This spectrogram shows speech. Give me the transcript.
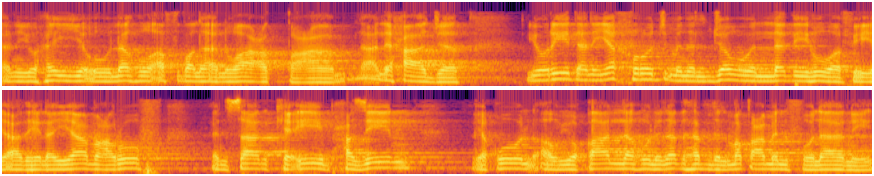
أن يهيئوا له أفضل أنواع الطعام. لا لحاجة. يريد أن يخرج من الجو الذي هو فيه. هذه الأيام معروف إنسان كئيب حزين يقول أو يقال له لنذهب للمطعم الفلاني.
